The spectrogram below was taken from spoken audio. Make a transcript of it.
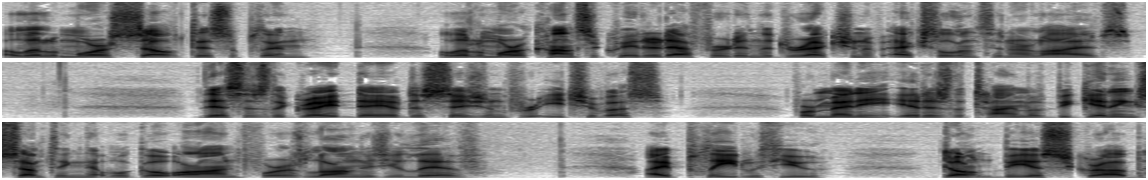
a little more self discipline, a little more consecrated effort in the direction of excellence in our lives. This is the great day of decision for each of us. For many, it is the time of beginning something that will go on for as long as you live. I plead with you, don't be a scrub.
